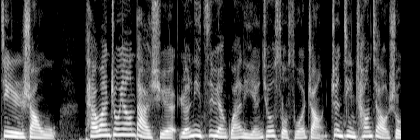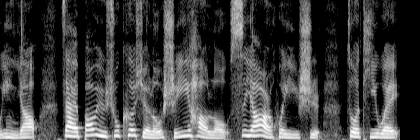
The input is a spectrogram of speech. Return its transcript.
近日上午，台湾中央大学人力资源管理研究所所长郑进昌教授应邀在包玉书科学楼十一号楼四幺二会议室做题为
